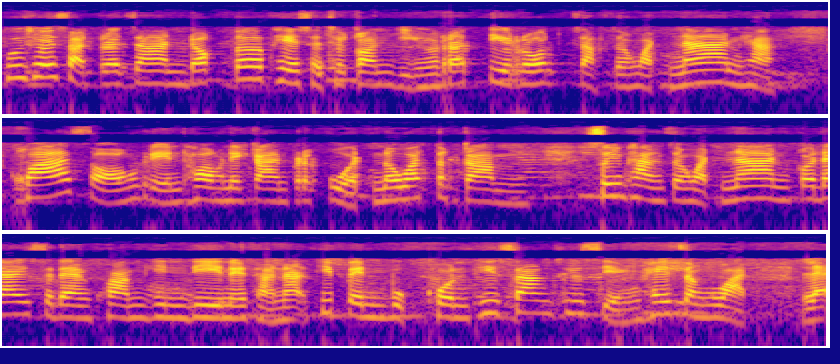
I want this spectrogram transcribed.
ผู้ช่วยศาสตราจารย์ ดรเภสัชกรหญิงรัตติรสจากจังหวัดน่านค่ะ คว้า 2 เหรียญทองในการประกวดนวัตกรรม ซึ่งทางจังหวัดน่านก็ได้แสดงความยินดีในฐานะที่เป็นบุคคลที่สร้างชื่อเสียงให้จังหวัด และ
